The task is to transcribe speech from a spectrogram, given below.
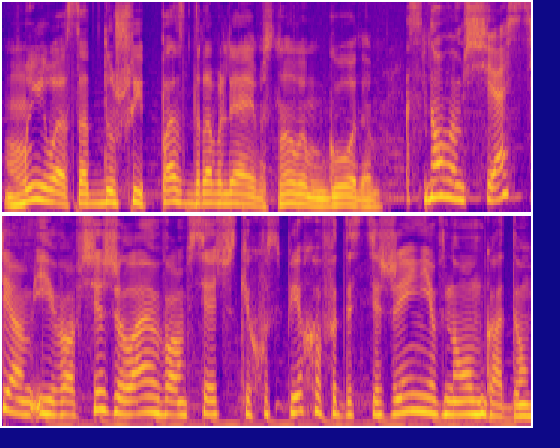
Мы вас от души поздравляем с Новым годом. С новым счастьем и вообще желаем вам всяческих успехов и достижений в новом году.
